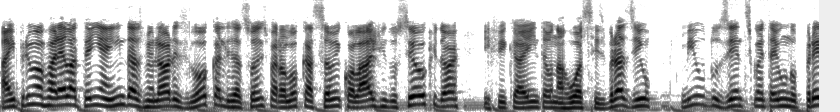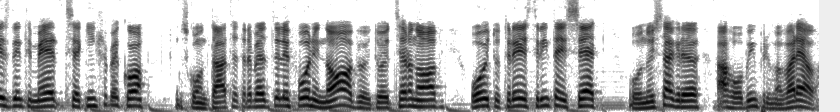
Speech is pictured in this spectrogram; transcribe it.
A Imprima Varela tem ainda as melhores localizações para locação e colagem do seu outdoor e fica aí então na rua Cis Brasil, 1251 no Presidente Médici aqui em Chapecó. Os contatos através do telefone 98809-8337 ou no Instagram, arroba Imprima Varela.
